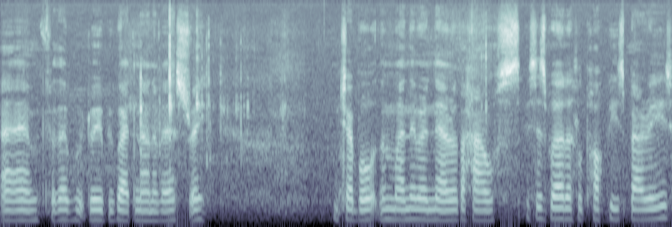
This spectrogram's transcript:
um, for their Ruby wedding anniversary which I bought them when they were in their other house. This is where little Poppy's buried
